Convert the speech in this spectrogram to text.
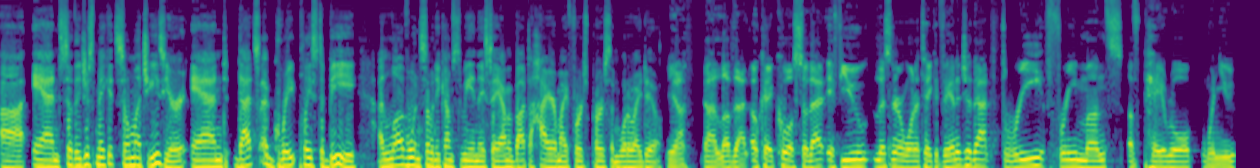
Uh, and so they just make it so much easier. And that's a great place to be. I love when somebody comes to me and they say, I'm about to hire my first person. What do I do? Yeah, I love that. Okay, cool. So that if you listener want to take advantage of that, three free months of payroll when you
